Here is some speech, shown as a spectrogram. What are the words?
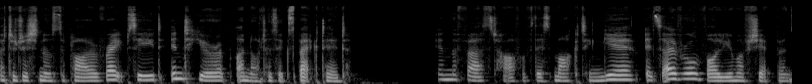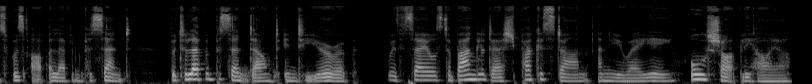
a traditional supplier of rapeseed, into Europe are not as expected. In the first half of this marketing year, its overall volume of shipments was up 11%, but 11% down into Europe, with sales to Bangladesh, Pakistan, and UAE all sharply higher.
